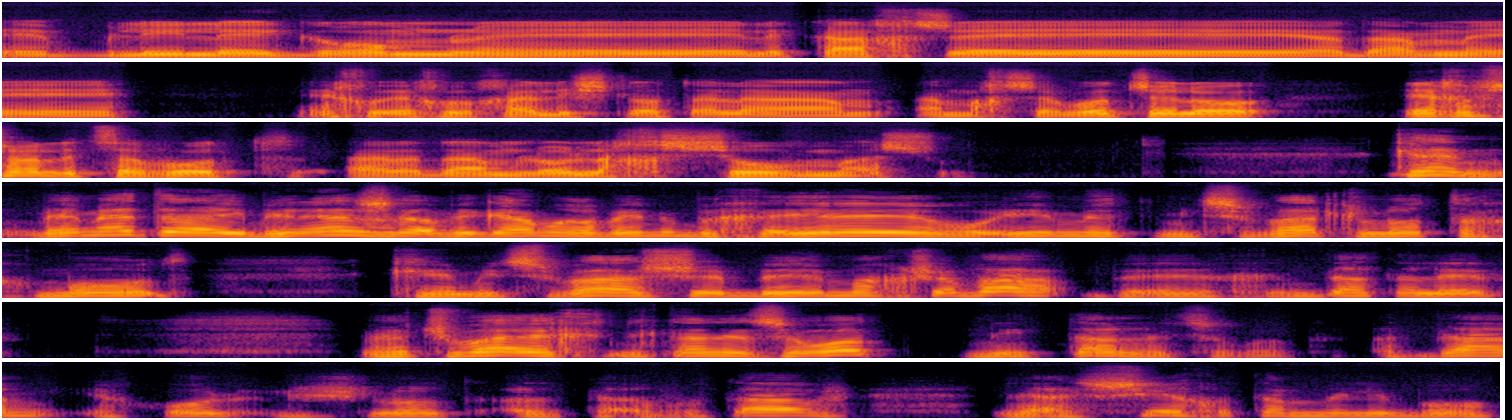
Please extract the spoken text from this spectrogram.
ובלי לגרום לכך שאדם, איך הוא יוכל לשלוט על המחשבות שלו, איך אפשר לצוות על אדם לא לחשוב משהו? כן, באמת האבן עזרא וגם רבנו בחיי רואים את מצוות לא תחמוד כמצווה שבמחשבה, בחמדת הלב. והתשובה איך ניתן לצוות? ניתן לצוות. אדם יכול לשלוט על תאוותיו, להסיח אותם מליבו,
